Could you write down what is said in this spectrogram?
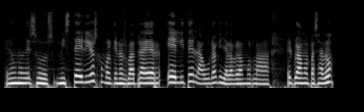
era uno de esos misterios como el que nos va a traer Élite, Laura, que ya lo hablamos la, el programa pasado,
